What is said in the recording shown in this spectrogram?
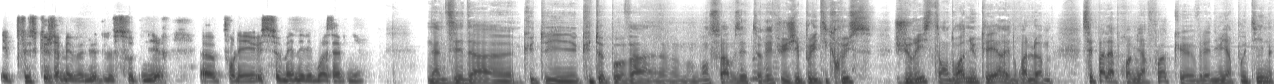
est plus que jamais venu de le soutenir euh, pour les semaines et les mois à venir. Nadzeda euh, Kutepova, bonsoir. Vous êtes réfugié politique russe, juriste en droit nucléaire et droit de l'homme. C'est pas la première fois que Vladimir Poutine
